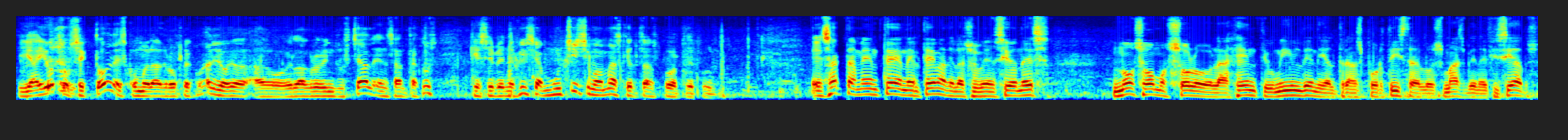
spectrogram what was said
y hay otros sectores como el agropecuario o el agroindustrial en Santa Cruz que se benefician muchísimo más que el transporte público. Exactamente, en el tema de las subvenciones no somos solo la gente humilde ni el transportista los más beneficiados.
